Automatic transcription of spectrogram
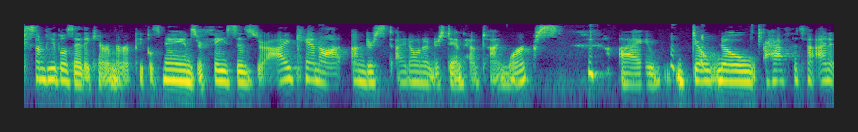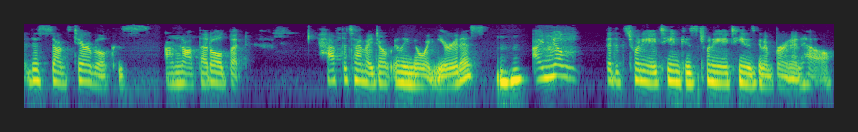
some people say they can't remember people's names or faces. Or I cannot understand. I don't understand how time works. I don't know half the time. And this sounds terrible because I'm not that old, but half the time I don't really know what year it is. Mhm. I know that it's 2018 because 2018 is going to burn in hell,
